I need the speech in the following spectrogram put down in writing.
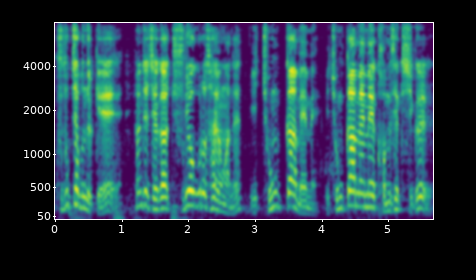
구독자분들께 현재 제가 주력으로 사용하는 이 종가 매매, 이 종가 매매 검색식을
